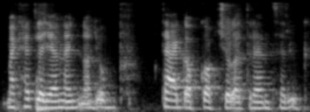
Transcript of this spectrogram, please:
meg hát legyen egy nagyobb, tágabb kapcsolatrendszerük.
